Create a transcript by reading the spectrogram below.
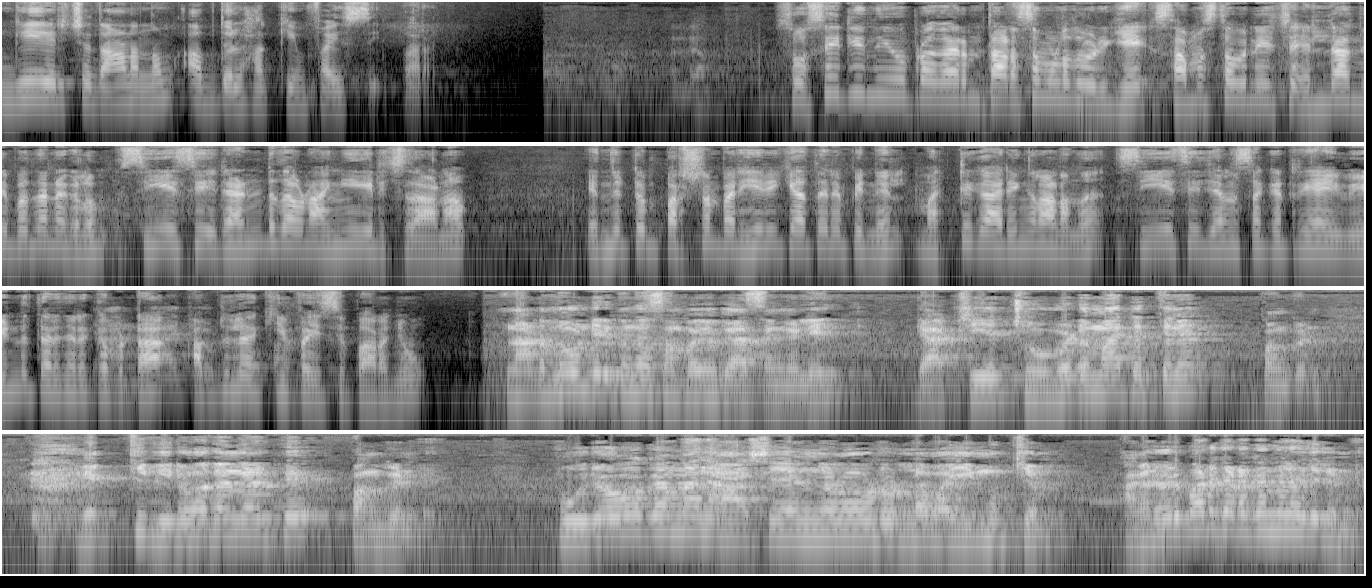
അംഗീകരിച്ചതാണെന്നും അബ്ദുൽ ഹക്കീം ഫൈസി പറഞ്ഞു. സൊസൈറ്റി നിയമപ്രകാരം തടസ്സമുള്ളതൊഴികെ സമസ്ത ഉന്നയിച്ച എല്ലാ നിബന്ധനകളും സി എ സി രണ്ട് തവണ അംഗീകരിച്ചതാണ്. എന്നിട്ടും പ്രശ്നം പരിഹരിക്കാത്തതിന് പിന്നിൽ മറ്റു കാര്യങ്ങളാണെന്ന് സി എ സി ജനറൽ സെക്രട്ടറിയായി വീണ്ടും തെരഞ്ഞെടുക്കപ്പെട്ട അബ്ദുൽ ഹക്കീം ഫൈസി പറഞ്ഞു. നടന്നുകൊണ്ടിരിക്കുന്ന സംഭവവികാസങ്ങളിൽ രാഷ്ട്രീയ ചുവടുമാറ്റത്തിന് പങ്കുണ്ട്. വ്യക്തിവിരോധങ്ങൾക്ക് പങ്കുണ്ട്. പുരോഗമനാശയങ്ങളോടുള്ള വൈമുഖ്യം. അങ്ങനെ ഒരുപാട് ഘടകങ്ങൾ ഇതിലുണ്ട്.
